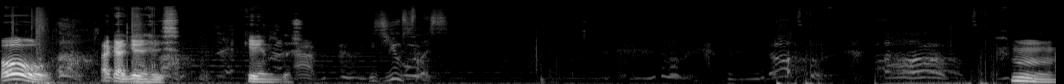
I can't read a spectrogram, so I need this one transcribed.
Oh! That guy's getting his... Getting the... He's useless. Hmm.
